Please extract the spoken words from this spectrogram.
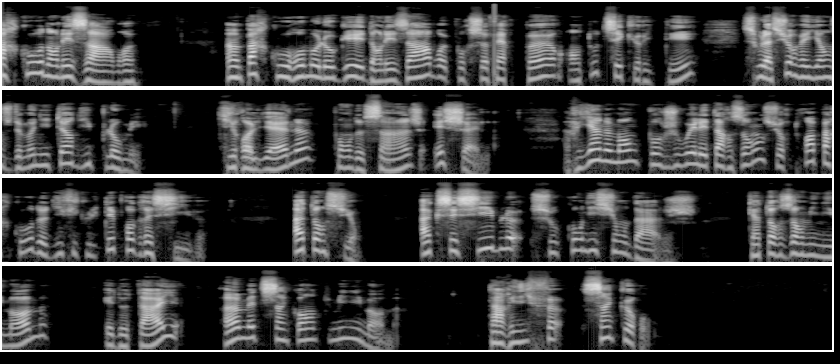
Parcours dans les arbres. Un parcours homologué dans les arbres pour se faire peur en toute sécurité, sous la surveillance de moniteurs diplômés. Tyrolienne, pont de singe, échelle. Rien ne manque pour jouer les Tarzans sur trois parcours de difficulté progressive. Attention, accessible sous condition d'âge, 14 ans minimum, et de taille, 1 m 50 minimum. Tarif 5 euros.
